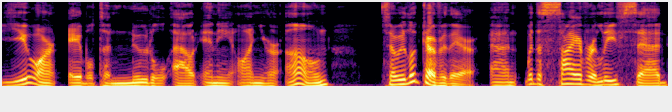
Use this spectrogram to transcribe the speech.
you aren't able to noodle out any on your own. So he looked over there, and with a sigh of relief said,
